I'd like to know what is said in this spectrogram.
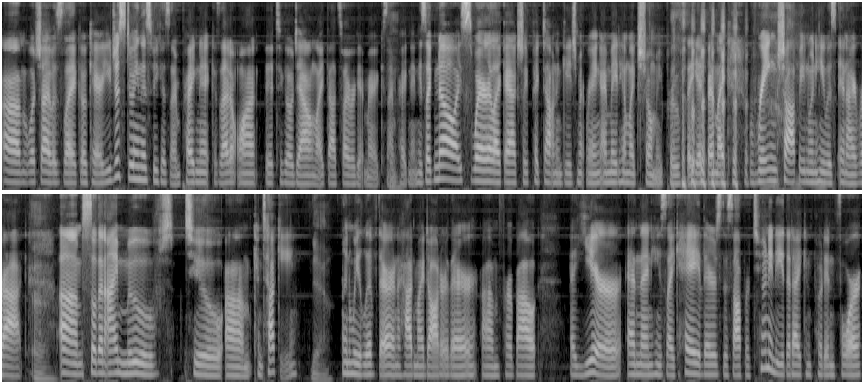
um, which I was like, okay, are you just doing this because I'm pregnant? Cause I don't want it to go down. Like, that's why we're getting married. Cause I'm pregnant. He's like, no, I swear. Like, I actually picked out an engagement ring. I made him like show me proof that he had been like ring shopping when he was in Iraq. Um, so then I moved to, um, Kentucky yeah. And we lived there and I had my daughter there um, for about a year. And then he's like hey there's this opportunity that i can put in for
